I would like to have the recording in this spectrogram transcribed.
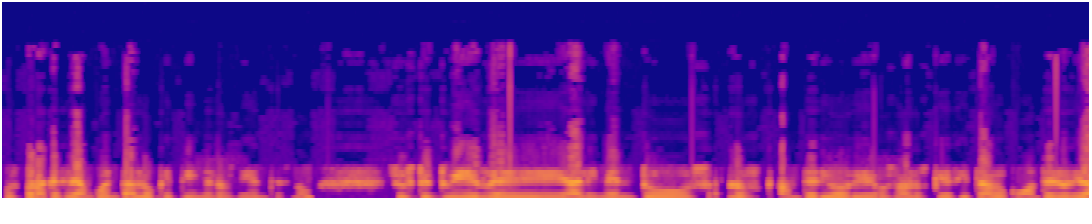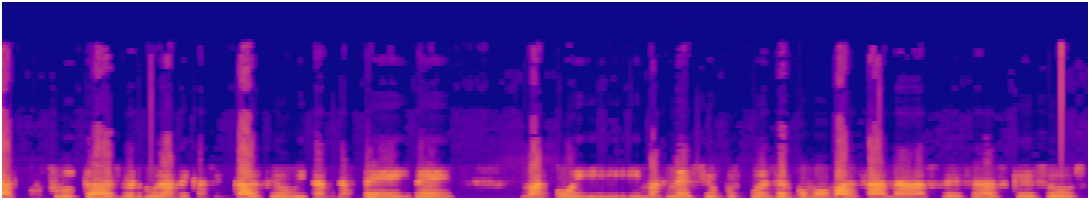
pues para que se den cuenta lo que tiene los dientes, ¿no? Sustituir eh, alimentos los anteriores, o sea, los que he citado con anterioridad por frutas, verduras ricas en calcio, vitamina C y D y, magnesio, pues pueden ser como manzanas, fresas, quesos,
